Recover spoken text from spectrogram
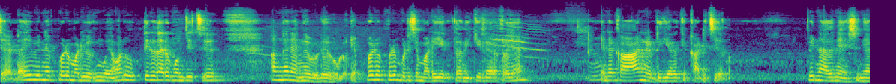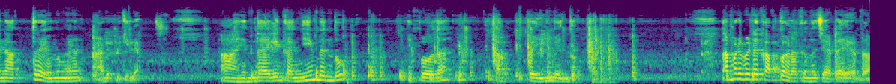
ചേട്ടായി പിന്നെ എപ്പോഴും മടി വെക്കും. നമ്മൾ ഒത്തിരി നേരം കൊഞ്ചിച്ച് അങ്ങനെ അങ്ങ് വിടുകയുള്ളൂ. എപ്പോഴും എപ്പോഴും പിടിച്ച് മടി എത്താൻ നിൽക്കില്ല കേട്ടോ ഞാൻ. എന്റെ കാലിനിട്ട് ഇടയ്ക്ക് കടിച്ചു തന്നു. പിന്നെ അതിനുശേഷം ഞാൻ അത്രയൊന്നും ഞാൻ അടുപ്പിക്കില്ല. ആ എന്തായാലും കഞ്ഞിയും ബന്ധു ഇപ്പോൾ ഇതാ കപ്പയും ബന്ധു നമ്മുടെ ഇവിടെ കപ്പ കിടക്കുന്ന ചേട്ടായി കേട്ടോ.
